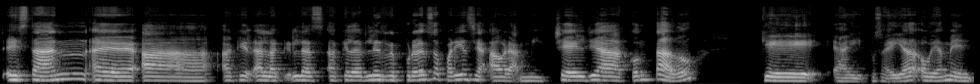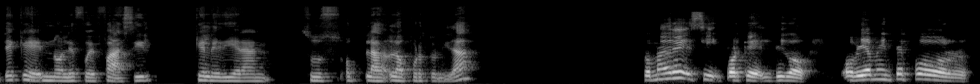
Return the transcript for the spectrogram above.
están eh, a, que, a, las, a que les reprueben su apariencia. Ahora, Michelle ya ha contado que ahí, pues a ella obviamente que no le fue fácil que le dieran sus, la, la oportunidad. Comadre, sí, porque digo, obviamente por,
